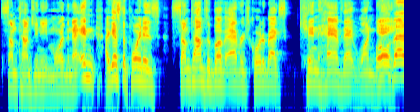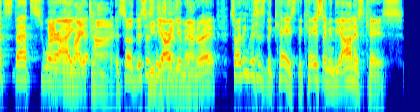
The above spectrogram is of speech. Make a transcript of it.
sometimes you need more than that. And I guess the point is sometimes above average quarterbacks can have that one game. Well, that's that's where I right uh, time. So this is he the argument, right? So I think this yeah. is the case. The case, I mean, the honest case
